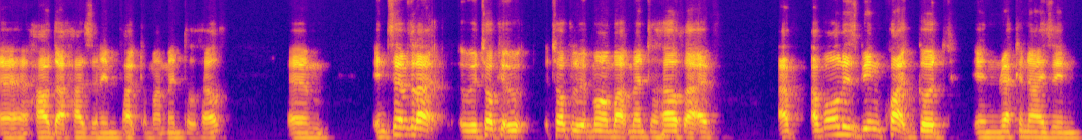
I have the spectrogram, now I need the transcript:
uh, how that has an impact on my mental health. Um, in terms of that, we talk talk a little bit more about mental health. I've I've, I've always been quite good in recognizing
